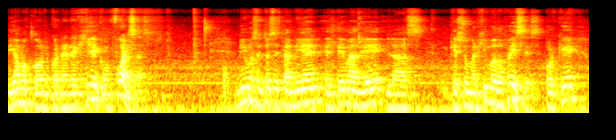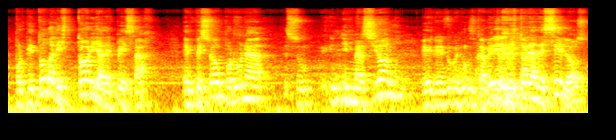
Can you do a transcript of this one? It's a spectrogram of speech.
digamos, con, con energía y con fuerzas. Vimos entonces también el tema de las que sumergimos dos veces. ¿Por qué? Porque toda la historia de Pesach empezó por una inmersión en, un capítulo de una historia de celos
